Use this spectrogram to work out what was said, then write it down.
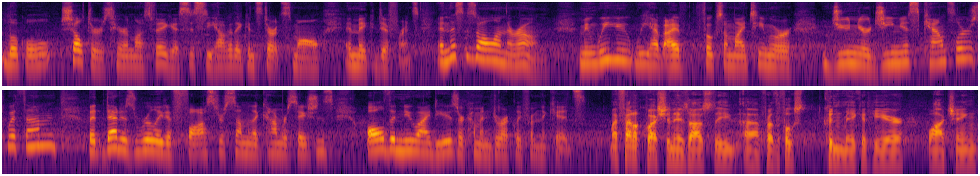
local shelters here in Las Vegas to see how they can start small and make a difference. And this is all on their own. I mean, we, we have, I have folks on my team who are junior genius counselors with them, but that is really to foster some of the conversations. All the new ideas are coming directly from the kids. My final question is obviously uh, for the folks couldn't make it here, watching,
